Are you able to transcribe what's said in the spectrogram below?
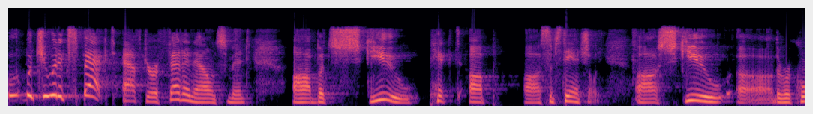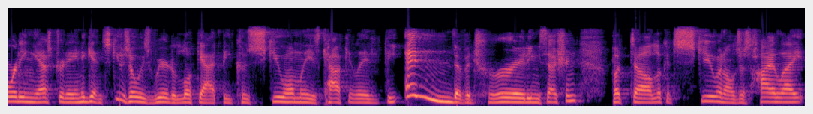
which you would expect after a Fed announcement, uh, but skew picked up uh, substantially. Uh, skew, uh, the recording yesterday, and again, skew is always weird to look at because skew only is calculated at the end of a trading session. But uh, look at skew, and I'll just highlight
